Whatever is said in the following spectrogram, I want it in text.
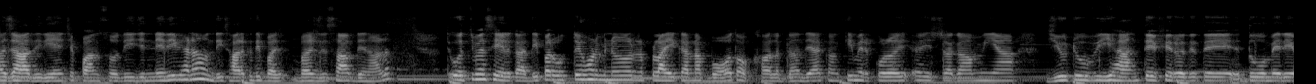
ਹਜ਼ਾਰ ਦੀ ਰੇਂਜ 'ਚ 500 ਦੀ, ਜਿੰਨੇ ਦੀ ਵੀ ਹੈ ਨਾ ਹੁੰਦੀ ਸਾਰਕ ਦੀ ਬਜਟ ਦੇ ਹਿਸਾਬ ਦੇ ਨਾਲ। ਤੇ ਉਹ 'ਚ ਮੈਂ ਸੇਲ ਕਰਦੀ, ਪਰ ਉੱਤੇ ਹੁਣ ਮੈਨੂੰ ਰਿਪਲਾਈ ਕਰਨਾ ਬਹੁਤ ਔਖਾ ਲੱਗਣ ਦਿਆ, ਕਿਉਂਕਿ ਮੇਰੇ ਕੋਲ ਇੰਸਟਾਗ੍ਰam ਵੀ ਆ, YouTube ਵੀ ਆ, ਤੇ ਫਿਰ ਉਹਦੇ ਤੇ ਦੋ ਮੇਰੇ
